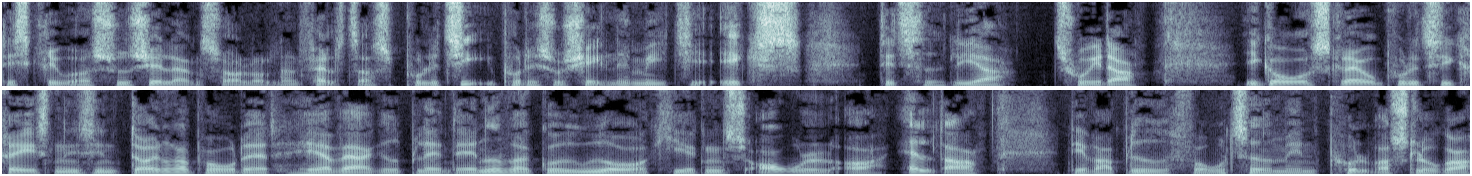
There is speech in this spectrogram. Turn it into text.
Det skriver Sydsjællands og Lolland Falsters politi på det sociale medie X, det tidligere Twitter. I går skrev politikredsen i sin døgnrapport, at herværket blandt andet var gået ud over kirkens orgel og alter. Det var blevet foretaget med en pulverslukker.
